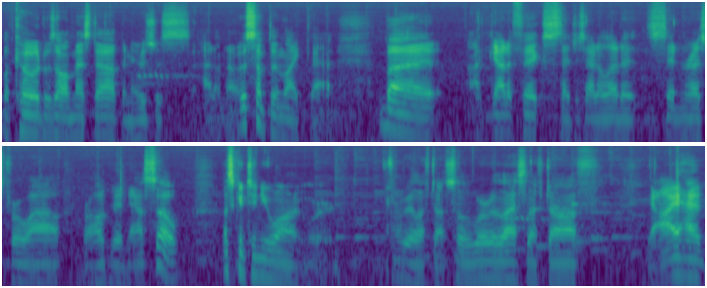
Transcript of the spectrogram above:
the code was all messed up and it was just, I don't know, it was something like that. But I got it fixed, I just had to let it sit and rest for a while. We're all good now. So, let's continue onward where we left off. So where we last left off, yeah, I had,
